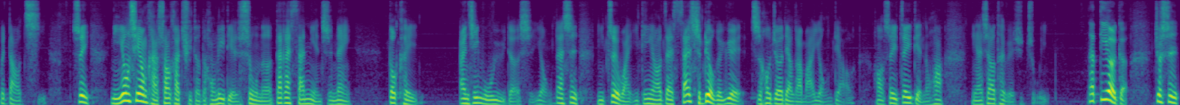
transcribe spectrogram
会到期。所以你用信用卡刷卡取得的红利点数呢，大概三年之内都可以安心无语的使用，但是你最晚一定要在三十六个月之后就要掉把它用掉了。好，所以这一点的话，你还是要特别去注意。那第二个就是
